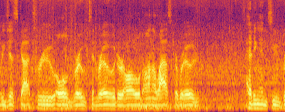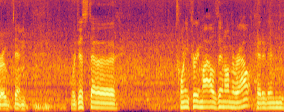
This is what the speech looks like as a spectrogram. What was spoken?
We just got through Old Groveton Road or Old Onalaska Road, heading into Groveton. We're just uh, 23 miles in on the route, headed in,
